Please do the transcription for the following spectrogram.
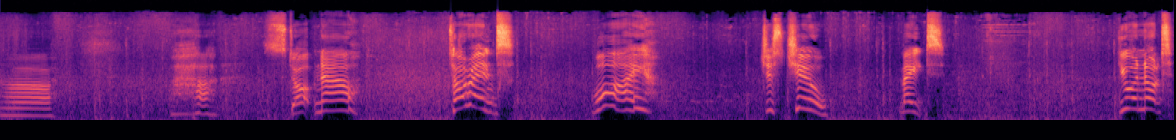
uh, uh, stop now. Torrent! Why? Just chill. Mate. You are not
